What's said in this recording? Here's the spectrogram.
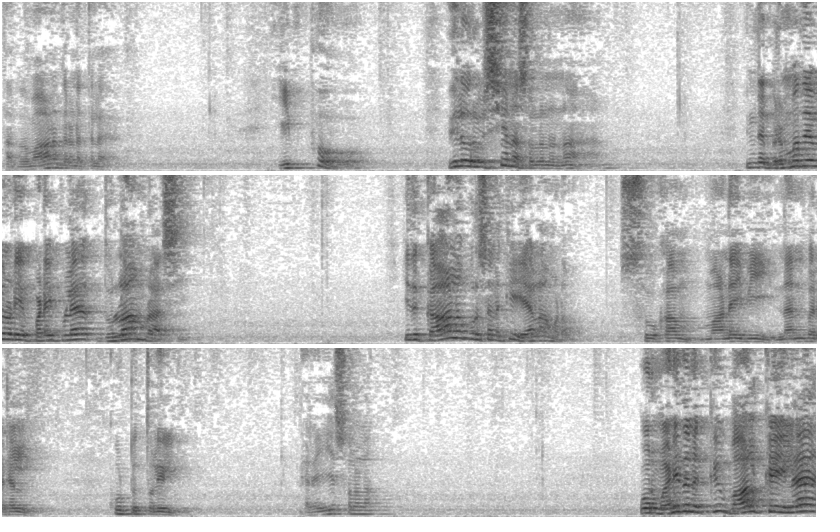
தர்மமான தருணத்தில் இப்போ இதில் ஒரு விஷயம் நான் சொல்லணும்னா இந்த பிரம்மதேவனுடைய படைப்புல துலாம் ராசி. இது காலபுருஷனுக்கு ஏழாம் இடம். சுகம் மனைவி நண்பர்கள் கூட்டு தொழில். நிறைய சொல்லலாம். ஒரு மனிதனுக்கு வாழ்க்கையில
